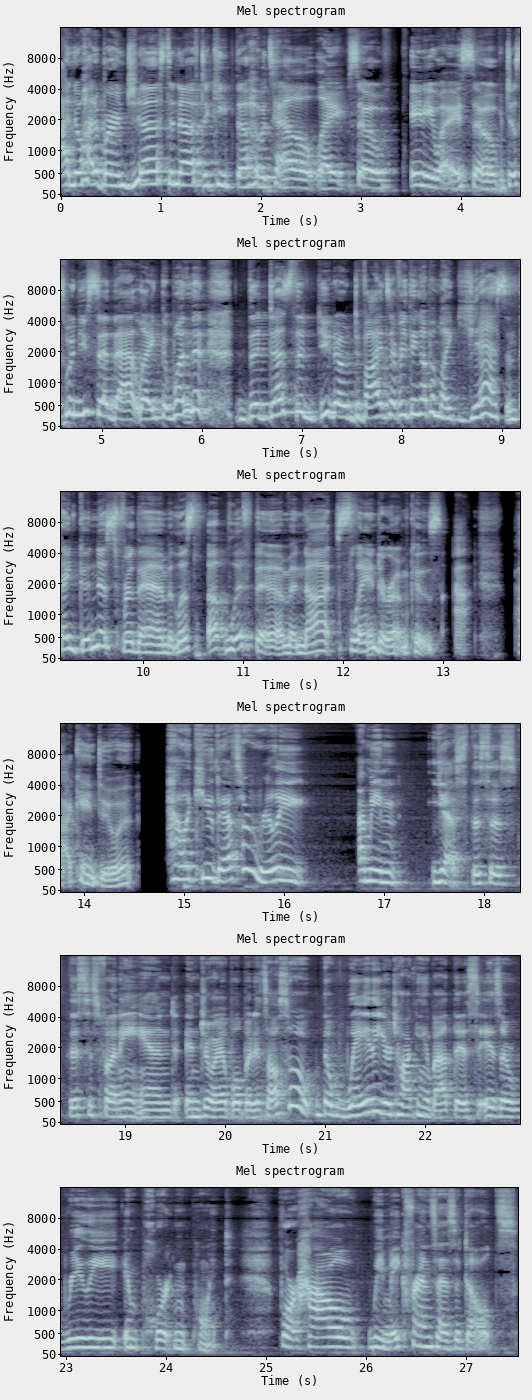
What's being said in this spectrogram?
I know how to burn just enough to keep the hotel like so anyway so just when you said that like the one that that does the you know divides everything up I'm like yes and thank goodness for them and let's uplift them and not slander them cuz I, I can't do it. Halicue, that's a really I mean yes, this is this is funny and enjoyable, but it's also the way that you're talking about this is a really important point for how we make friends as adults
